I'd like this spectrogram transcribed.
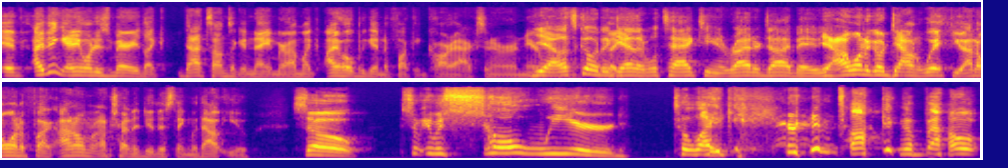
if I think anyone who's married, like that sounds like a nightmare. I'm like, I hope we get in a fucking car accident or an Yeah, let's go Like, together. we'll tag team it, ride or die, baby. yeah, I want to go down with you. I don't want to fuck. I don't. I'm not trying to do this thing without you. So, so it was so weird to like hear him talking about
